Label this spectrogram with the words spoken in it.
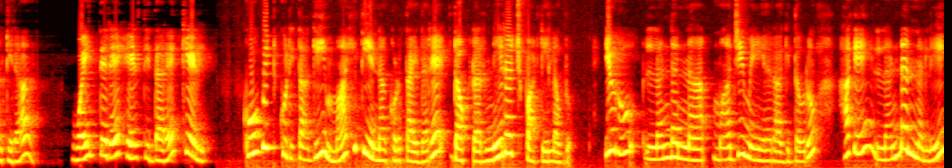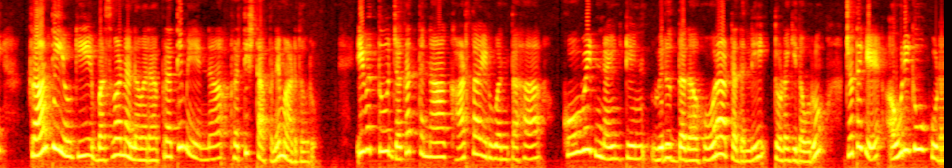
ಅಂತೀರಾ? ವೈದ್ಯರೇ ಹೇಳ್ತಿದ್ದಾರೆ ಕೇಳಿ. ಕೋವಿಡ್ ಕುರಿತಾಗಿ ಮಾಹಿತಿಯನ್ನ ಕೊಡ್ತಾ ಇದ್ದಾರೆ ಡಾಕ್ಟರ್ ನೀರಜ್ ಪಾಟೀಲ್ ಅವರು. ಇವರು ಲಂಡನ್ನ ಮಾಜಿ ಮೇಯರ್ ಆಗಿದ್ದವರು. ಹಾಗೆ ಲಂಡನ್ನಲ್ಲಿ ಕ್ರಾಂತಿಯೋಗಿ ಬಸವಣ್ಣನವರ ಪ್ರತಿಮೆಯನ್ನ ಪ್ರತಿಷ್ಠಾಪನೆ ಮಾಡಿದವರು. ಇವತ್ತು ಜಗತ್ತನ್ನ ಕಾಡ್ತಾ ಇರುವಂತಹ ಕೋವಿಡ್ ನೈನ್ಟೀನ್ ವಿರುದ್ಧದ ಹೋರಾಟದಲ್ಲಿ ತೊಡಗಿದವರು. ಜೊತೆಗೆ ಅವರಿಗೂ ಕೂಡ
